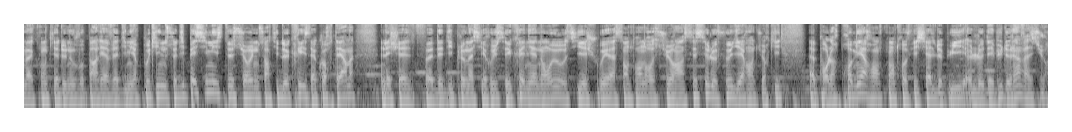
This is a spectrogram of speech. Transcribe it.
Macron, qui a de nouveau parlé à Vladimir Poutine, se dit pessimiste sur une sortie de crise à court terme. Les chefs des diplomaties russes et ukrainiennes ont eux aussi échoué à s'entendre sur un cessez-le-feu hier en Turquie pour leur première rencontre officielle depuis le début de l'invasion.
